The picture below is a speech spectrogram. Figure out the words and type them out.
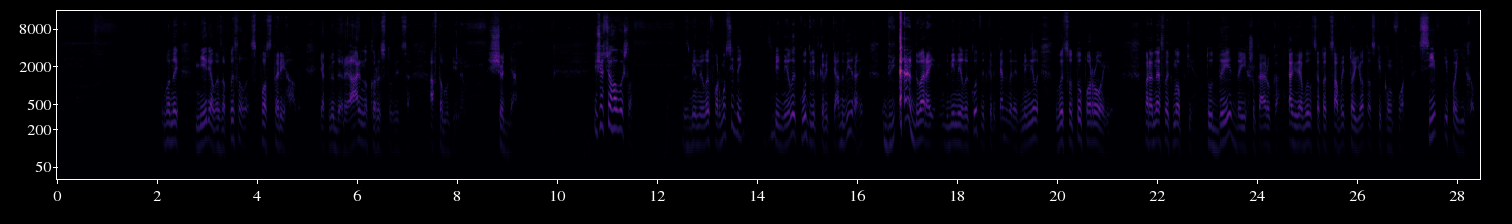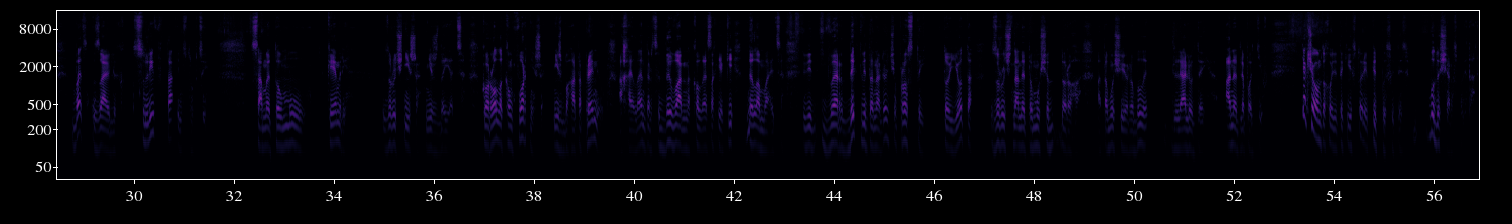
Вони міряли, записували, спостерігали, як люди реально користуються автомобілем щодня. І що з цього вийшло? Змінили форму сидінь, змінили кут відкриття дверей, дверей, змінили кут відкриття дверей, змінили висоту порогів, перенесли кнопки туди, де їх шукає рука. Так з'явився той самий тойотовський комфорт. Сів і поїхав, без зайвих слів та інструкцій. Саме тому Кемрі зручніша, ніж здається. Корола комфортніше, ніж багато преміум, а Хайлендер це диван на колесах, який не ламається. Від вердикт від аналітича простий. Тойота зручна не тому, що дорога, а тому, що її робили для людей, а не для понтів. Якщо вам заходять такі історії, підписуйтесь, буду ще розповідати.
